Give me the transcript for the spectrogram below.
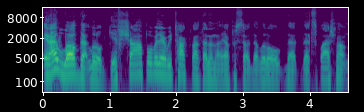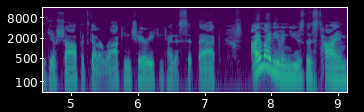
and I love that little gift shop over there. We talked about that in the episode. That little that that Splash Mountain gift shop. It's got a rocking chair. You can kind of sit back. I might even use this time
